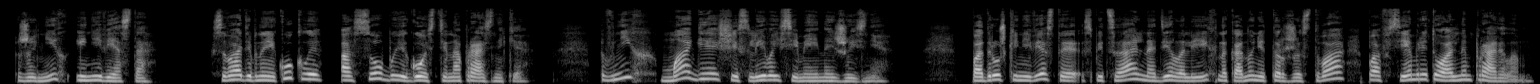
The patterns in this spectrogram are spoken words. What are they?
— жених и невеста. Свадебные куклы — особые гости на празднике. В них магия счастливой семейной жизни. Подружки невесты специально делали их накануне торжества по всем ритуальным правилам.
